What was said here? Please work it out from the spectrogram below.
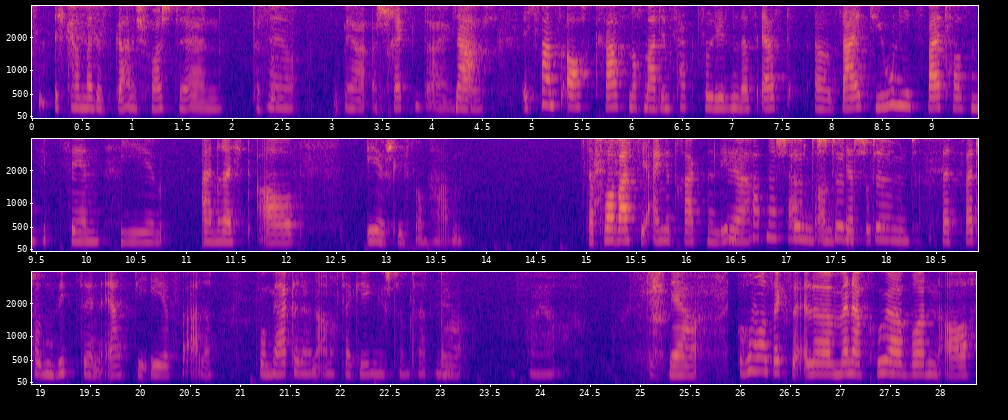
Ich kann mir das gar nicht vorstellen. Das ja. ist ja erschreckend eigentlich. Ja, ich fand es auch krass, nochmal den Fakt zu lesen, dass erst äh, seit Juni 2017 die ein Recht auf Eheschließung haben. Davor war es die eingetragene Lebenspartnerschaft ja, stimmt, und stimmt, jetzt stimmt. seit 2017 erst die Ehe für alle. Wo Merkel dann auch noch dagegen gestimmt hat. Ne? Ja. Das war ja auch. Ja. Homosexuelle Männer früher wurden auch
